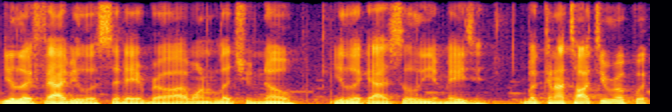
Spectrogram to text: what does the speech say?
You look fabulous today, bro. I want to let you know you look absolutely amazing. But can I talk to you real quick?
